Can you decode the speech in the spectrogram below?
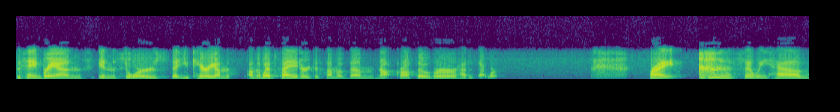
the same brands in the stores that you carry on the on the website or do some of them not cross over or how does that work? Right. so we have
